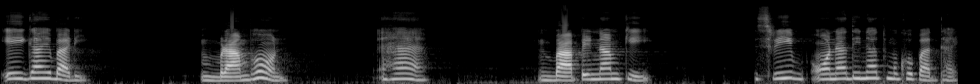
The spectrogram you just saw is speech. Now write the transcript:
এই গায়ে বাড়ি। ব্রাহ্মণ? হ্যাঁ। বাপের নাম কি? শ্রী অনাদিনাথ মুখোপাধ্যায়।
